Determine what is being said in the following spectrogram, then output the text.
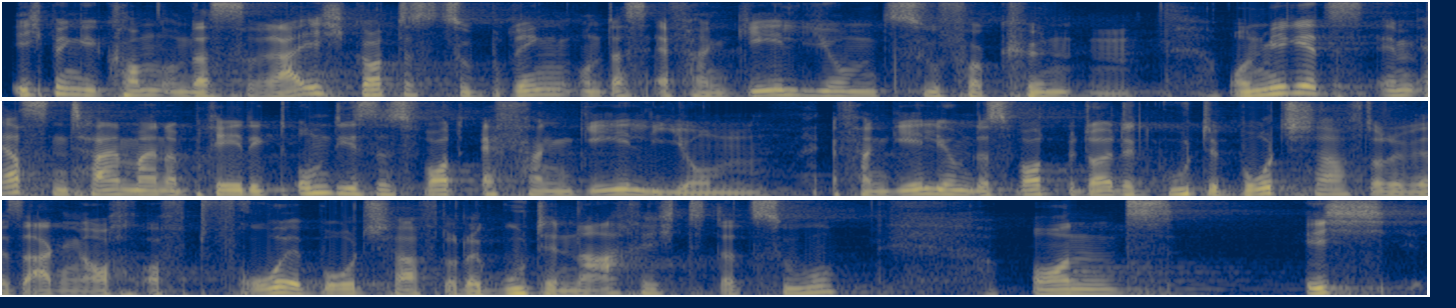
Ich bin gekommen, um das Reich Gottes zu bringen und das Evangelium zu verkünden. Und mir geht es im ersten Teil meiner Predigt um dieses Wort Evangelium. Evangelium, das Wort bedeutet gute Botschaft oder wir sagen auch oft frohe Botschaft oder gute Nachricht dazu. Und ich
